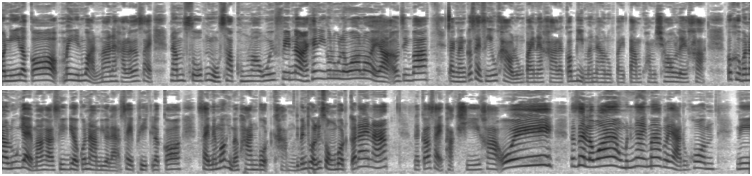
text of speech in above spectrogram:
วันนี้แล้วก็ไม่เน้นหวานมากนะคะ แล้วก็ใส่น้ำซุปหมูสับของเราอุ้ยฟินอะแค่นี้ก็รู้แล้วว่าอร่อยอะเอาจริงป่ะจากนั้นก็ใส่ซีอิ๊วขาวลงไปนะคะ แล้วก็บีบมะนาวลงไปตามความชอบเลยค่ะ ก็คือมะนาวลูกใหญ่มากอะซีกเดียวก็น้ำเยอะแล้วใส่พริก แล้วก็ใส่แมงม่วงหิมพานต์บดค่ะหรือเป็นถั่วลิสงบดก็ได้นะ แล้วก็ใส่ผักชีค่ะ โอ้ยจะเสร็จแล้วว่ามันง่ายมากเลยอะทุกคน นี่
